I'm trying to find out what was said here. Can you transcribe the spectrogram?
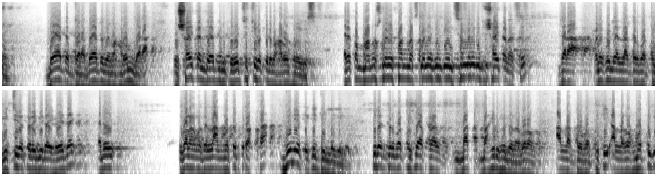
নেই। বেয়াদব যারা, বেয়াদবে মাহরুম যারা শয়তান বেয়াদবি করেছে, চিরতরে মাহরুম হয়ে গেছে। এরকম মানুষ নামে ফান্নাস নামে কিন্তু ইনসান নামে কিছু শয়তান আছে, যারা অনেক অলি আল্লাহ দরবার থেকে চিরতরে বিদায় হয়ে যায়, এটা গলার মধ্যে লান্নতের তক্তা, দুনিয়া থেকে জুড়লে গেল। পীরের দরবার থেকে আপনার বাহির হইল না, বরং আল্লাহর দরবার থেকে আল্লাহর রহমত থেকে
